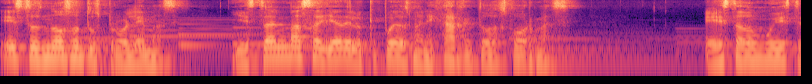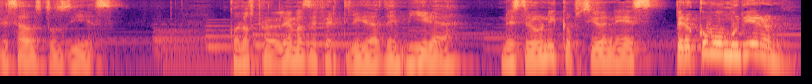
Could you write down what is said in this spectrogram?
Estos no son tus problemas, y están más allá de lo que puedas manejar de todas formas. He estado muy estresado estos días. Con los problemas de fertilidad de Mira, nuestra única opción es, ¿pero cómo murieron?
